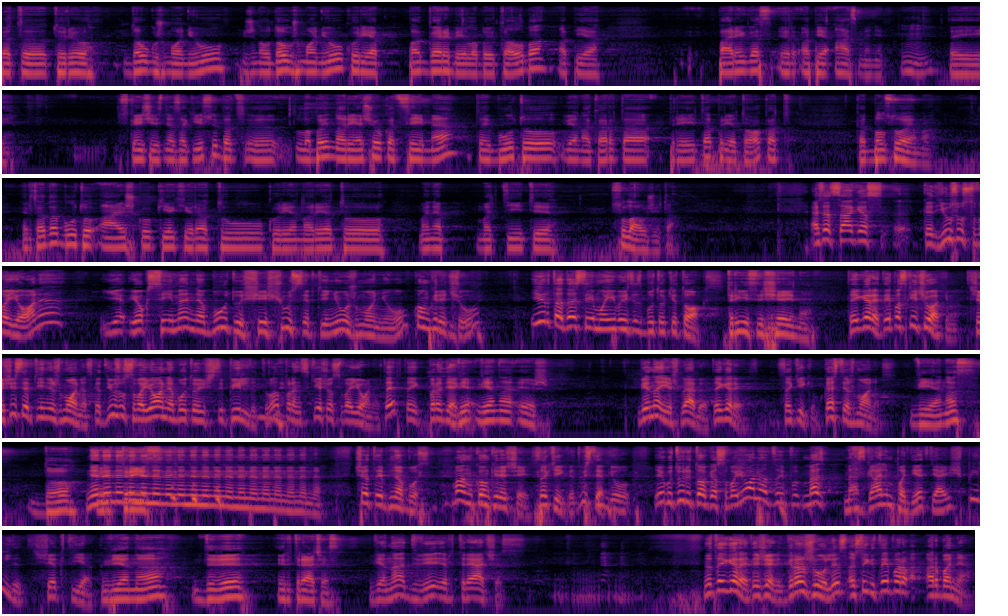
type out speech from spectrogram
bet uh, turiu daug žmonių, žinau daug žmonių, kurie pagarbiai labai kalba apie pareigas ir apie asmenį. Mhm. Tai skaičiais nesakysiu, bet uh, labai norėčiau, kad Seime tai būtų vieną kartą prieita prie to, kad, kad balsuojama. Ir tada būtų aišku, kiek yra tų, kurie norėtų mane matyti sulaužytą. Esat sakęs, kad jūsų svajonė, jog Seime nebūtų šešių, septynių žmonių konkrečių ir tada Seimo įvaizdis būtų kitoks. Trys išeina. Tai gerai, tai paskaičiuokim. 6-7 žmonės, kad jūsų svajonė būtų išsipildytų. Va, Pranskiečio svajonė. Taip, tai pradėkime. Vie- Viena iš. Viena iš be abejo. Tai gerai. Sakykim, kas tie žmonės? Vienas, du. Ne, ne, ne, ne, trys. ne, ne, ne, ne, ne, ne, ne, ne, ne, ne, ne, ne, ne. Čia taip nebus. Man konkrečiai, sakykit, vis tiek jau, jeigu turi tokią svajonę, tai mes, mes galim padėti ją išpildyti šiek tiek. Viena, dvi ir trečias. Viena, dvi ir trečias. Na tai gerai, tai žiūrėkit, gražulis, aš sakyt taip ar, arba ne.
